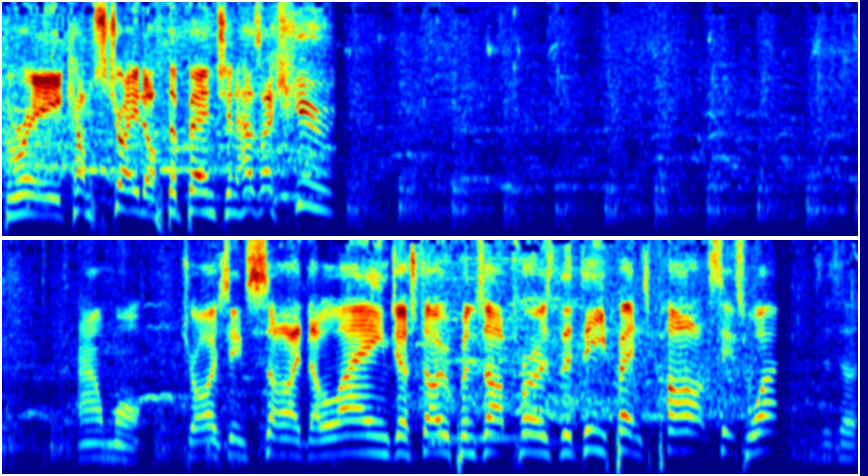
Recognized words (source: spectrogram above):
three, comes straight off the bench and has a huge. Allemand drives inside. The lane just opens up for as the defense parts its way. There's a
